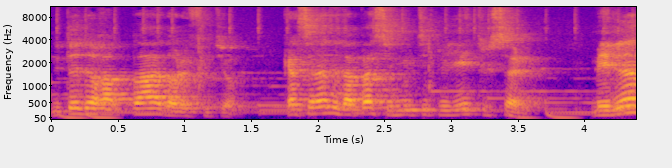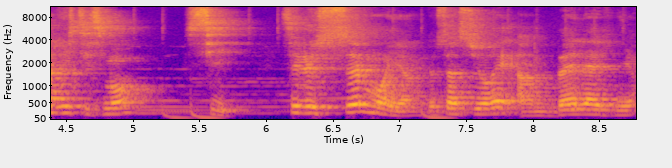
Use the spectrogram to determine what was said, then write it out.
ne t'aidera pas dans le futur, car cela ne va pas se multiplier tout seul. Mais l'investissement, si. C'est le seul moyen de s'assurer un bel avenir,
